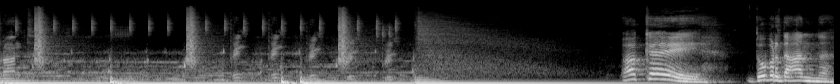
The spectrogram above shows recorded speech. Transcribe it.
front. Bring, bring, bring, bring, bring. Ok, dober dan,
